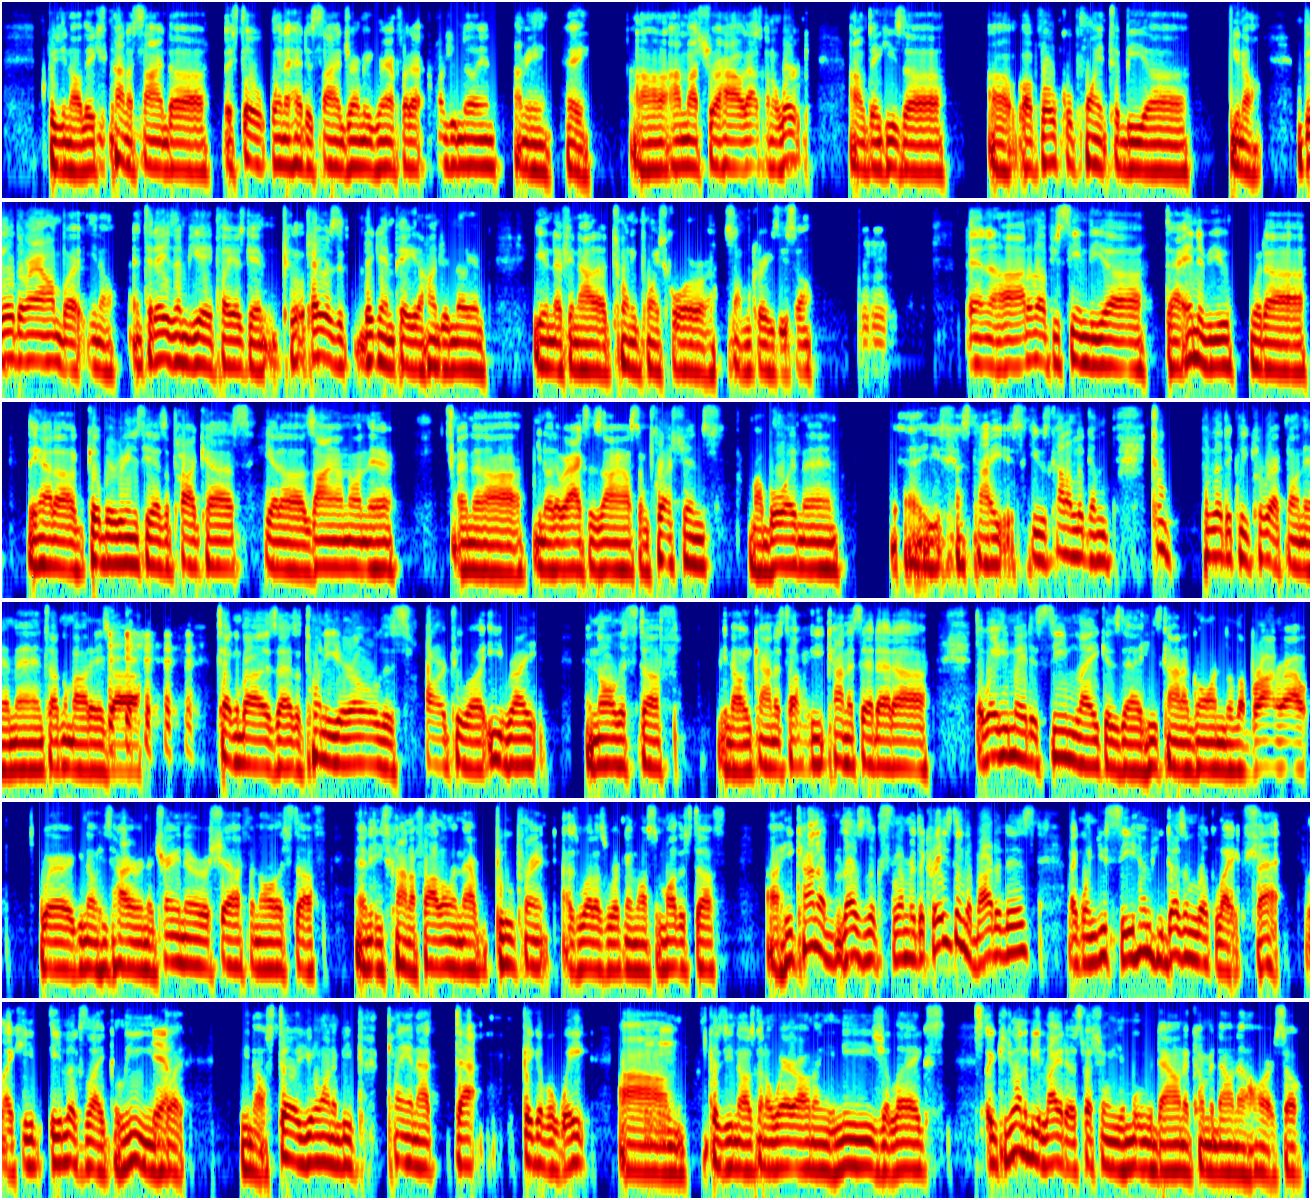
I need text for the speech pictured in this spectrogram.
because you know they kind of signed uh they still went ahead to sign Jerami Grant for that 100 million I mean hey uh, I'm not sure how that's going to work I don't think he's a, a a vocal point to be uh you know build around. But you know, in today's NBA, players get players they're getting paid 100 million, even if you're not a 20 point scorer or something crazy. So, hmm and uh, I don't know if you've seen the uh that interview with uh they had uh Gilbert Arenas. He has a podcast. He had uh Zion on there, and uh you know they were asking Zion some questions. My boy, man, yeah, he, he was kind of looking too politically correct on there, man. Talking about his uh talking about as as a 20 year old it's hard to uh, eat right and all this stuff you know he kind of talk he kind of said that uh the way he made it seem like is that he's kind of going the lebron route where you know he's hiring a trainer or chef and all this stuff and he's kind of following that blueprint as well as working on some other stuff uh, he kind of does look slimmer. The crazy thing about it is like when you see him he doesn't look like fat. Like he he looks like lean Yeah. but you know still you don't want to be playing at that big of a weight um because you know it's going to wear out on your knees your legs. Because you want to be lighter especially when you're moving down and coming down that hard. So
